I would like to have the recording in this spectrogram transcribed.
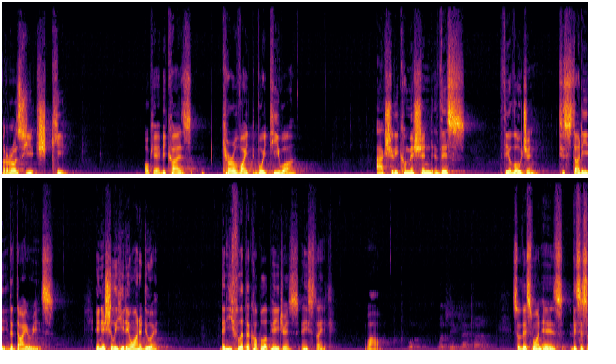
Rozycki. Okay, because Karol Wojtyła actually commissioned this theologian to study the diaries. Initially, he didn't want to do it. Then he flipped a couple of pages and he's like, wow. What's the exact title? So this one is, this is,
